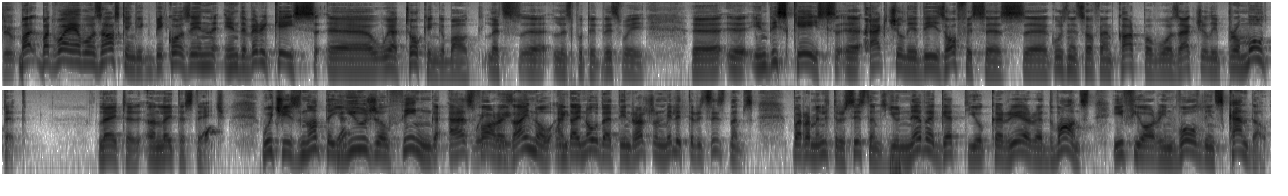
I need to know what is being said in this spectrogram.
Do- But but why I was asking it because in in the very case uh, we are talking about, let's uh, let's put it this way, uh, uh, in this case, uh, actually these officers, uh, Kuznetsov and Karpov, was actually promoted later on later stage, which is not the usual thing as We- far we- as I know, we- and I know that in Russian military systems, paramilitary systems, you never get your career advanced if you are involved in scandal.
